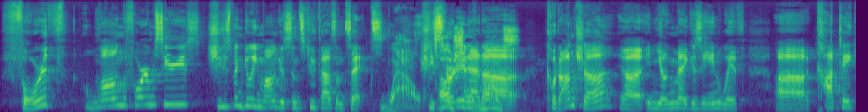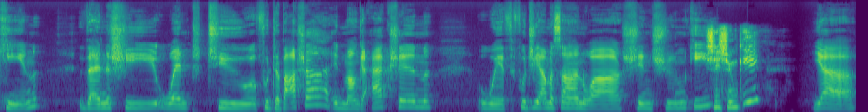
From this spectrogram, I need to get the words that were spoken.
fourth long form series. She's been doing manga since 2006. Wow. She started oh, shit, at nice. uh, Kodansha uh, in Young Magazine with uh, Kate Kin, then she went to Futabasha in manga action with Fujiyama-san wa Shinshunki. Shinshunki? Yeah.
